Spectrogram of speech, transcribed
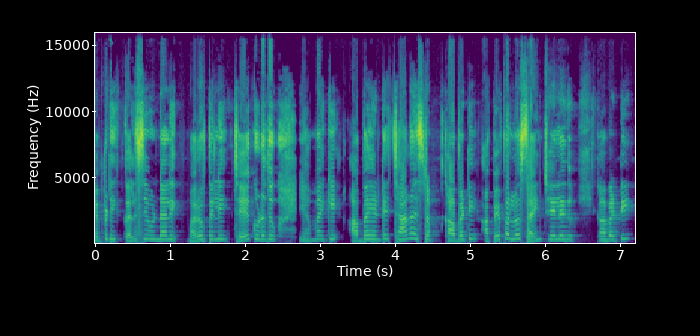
ఎప్పటి కలిసి ఉండాలి మరో పెళ్ళి చేయకూడదు. ఈ అమ్మాయికి అబ్బాయి అంటే చాలా ఇష్టం. కాబట్టి ఆ పేపర్లో సైన్ చేయలేదు. కాబట్టి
